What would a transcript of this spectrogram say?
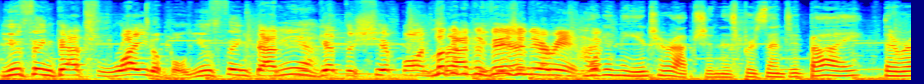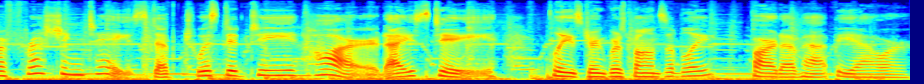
You think that's rightable. You think that Yeah. you get the ship on track. Look at the division again? they're in. Pardon the interruption is presented by the refreshing taste of Twisted Tea Hard Iced Tea. Please drink responsibly. Part of Happy Hour.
